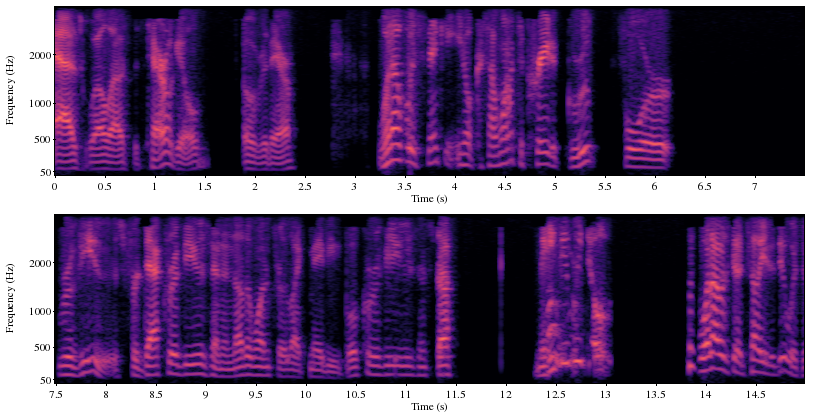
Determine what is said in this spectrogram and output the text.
as well as the Tarot Guild over there. What I was thinking, you know, because I wanted to create a group for reviews, for deck reviews, and another one for like maybe book reviews and stuff. Maybe we don't. What I was going to tell you to do was,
